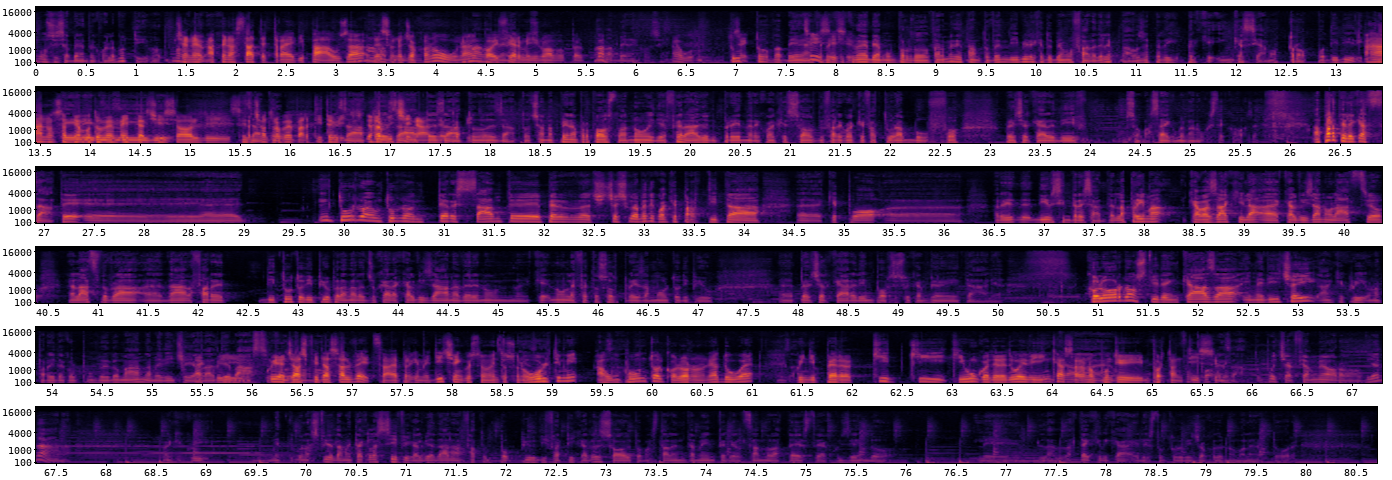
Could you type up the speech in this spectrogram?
Non si sa bene per quale motivo. ce n'è appena state tre di pausa, Ma adesso ne giocano una, poi fermi così. di nuovo per... Ma va bene così. Eh, uh, Tutto sì. va bene, anche sì, perché sì. noi abbiamo un prodotto talmente tanto vendibile che dobbiamo fare delle pause per i- perché incassiamo troppo di diritti. Ah, non sappiamo dove metterci i soldi, se facciamo troppe partite esatto, ravvicinate, Esatto, esatto, esatto. Ci hanno appena proposto a noi di F Radio di prendere qualche soldo, di fare qualche fattura a buffo per cercare di insomma, sai come vanno queste cose. A parte le cazzate, eh, il turno è un turno interessante, per, c'è sicuramente qualche partita eh, che può eh, dirsi interessante. La prima, Kawasaki, la, eh, Calvisano-Lazio, la Lazio dovrà eh, dar- fare di tutto e di più per andare a giocare a Calvisano e avere non, non l'effetto sorpresa, molto di più eh, per cercare di imporsi sui campioni d'Italia. Colorno sfida in casa i Medicei, anche qui una partita col punto di domanda, Medicei ad Eh, alti qui, e bassi. qui è già sfida a salvezza, eh, perché Medici in questo momento sono ultimi, a un punto, il Colorno ne ha due, Esatto. quindi per chi- chi- chiunque delle due vinca saranno è punti un- importantissimi. Esatto. Poi c'è Fiammeoro Viadana, anche qui una sfida da metà classifica. Il Viadana ha fatto un po' più di fatica del solito, ma sta lentamente rialzando la testa e acquisendo le- la, la tecnica e le strutture di gioco del nuovo allenatore.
